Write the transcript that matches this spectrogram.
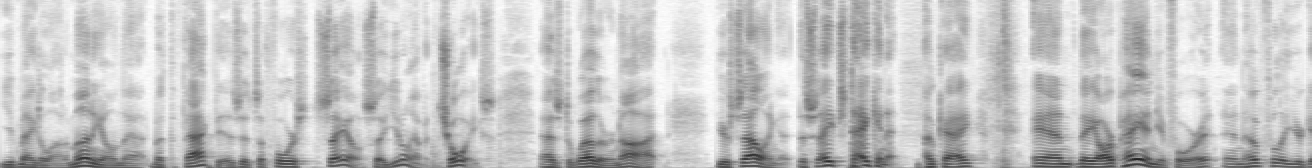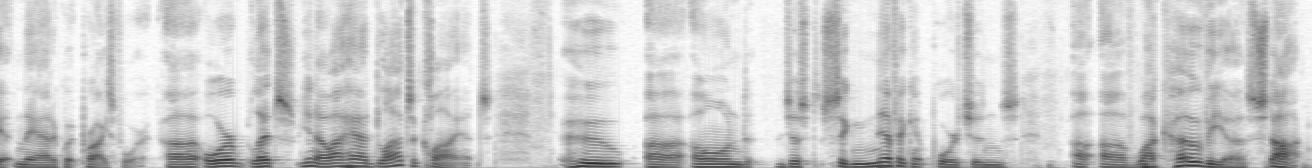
you've made a lot of money on that. But the fact is it's a forced sale, so you don't have a choice as to whether or not you're selling it. The state's taking it, okay? And they are paying you for it, and hopefully you're getting the adequate price for it. Uh, or let's, you know, I had lots of clients who uh, owned just significant portions uh, of Wachovia stock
